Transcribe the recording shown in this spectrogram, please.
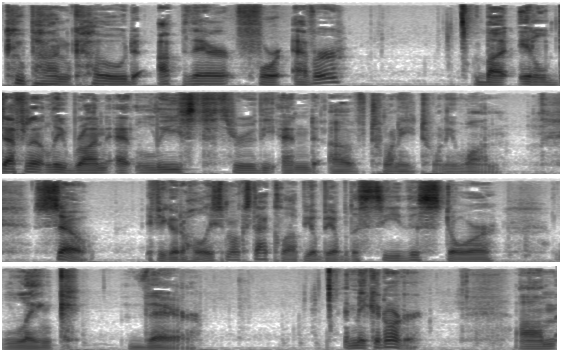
coupon code up there forever, but it'll definitely run at least through the end of 2021. So, if you go to holysmokes.club, you'll be able to see the store link there and make an order. Um,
